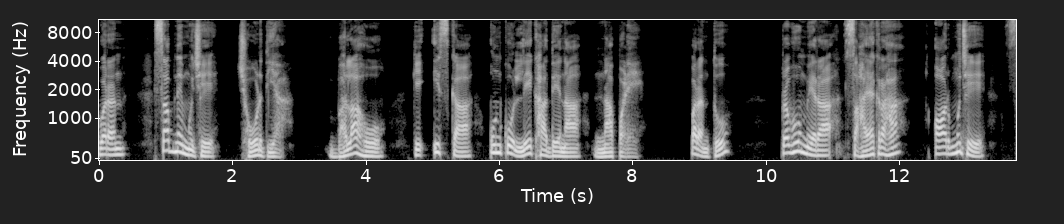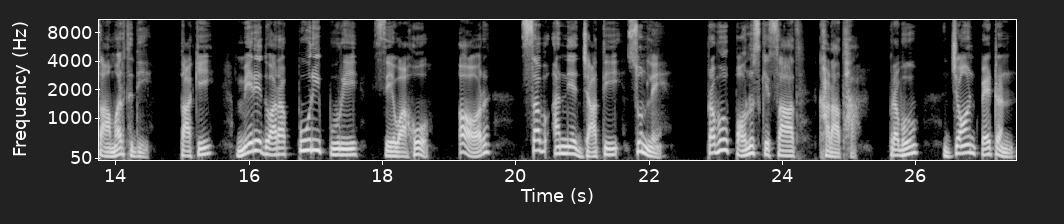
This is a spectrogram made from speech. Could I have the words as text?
वरन सबने मुझे छोड़ दिया। भला हो कि इसका उनको लेखा देना ना पड़े। परंतु प्रभु मेरा सहायक रहा और मुझे सामर्थ दी ताकि मेरे द्वारा पूरी पूरी सेवा हो और सब अन्य जाति सुन लें। प्रभु पौलुस के साथ खड़ा था। प्रभु जॉन पैटन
